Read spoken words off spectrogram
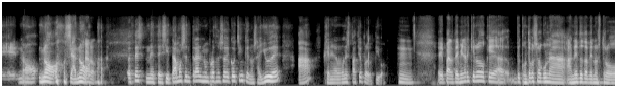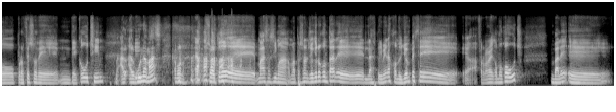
eh, no, no, o sea, no. Claro. Entonces, necesitamos entrar en un proceso de coaching que nos ayude a generar un espacio productivo. Hmm. Eh, para terminar, quiero que ah, contemos alguna anécdota de nuestro proceso de, coaching. ¿Alguna más? Ah, bueno, eh, sobre todo más así, más, más, personal. Yo quiero contar las primeras, cuando yo empecé a formarme como coach, ¿vale?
